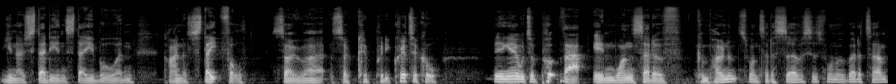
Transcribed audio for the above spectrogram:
you know steady and stable and kind of stateful, so uh, so pretty critical being able to put that in one set of components, one set of services, for want of a better term,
